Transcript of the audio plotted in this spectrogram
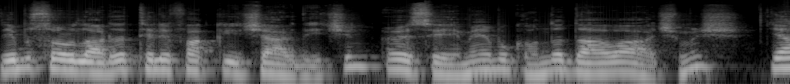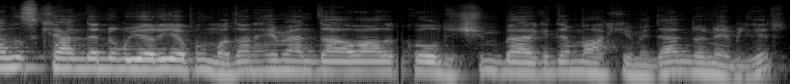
Ve bu sorularda telif hakkı içerdiği için ÖSYM bu konuda dava açmış. Yalnız kendilerine uyarı yapılmadan hemen davalık olduğu için belki de mahkemeden dönebilir.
